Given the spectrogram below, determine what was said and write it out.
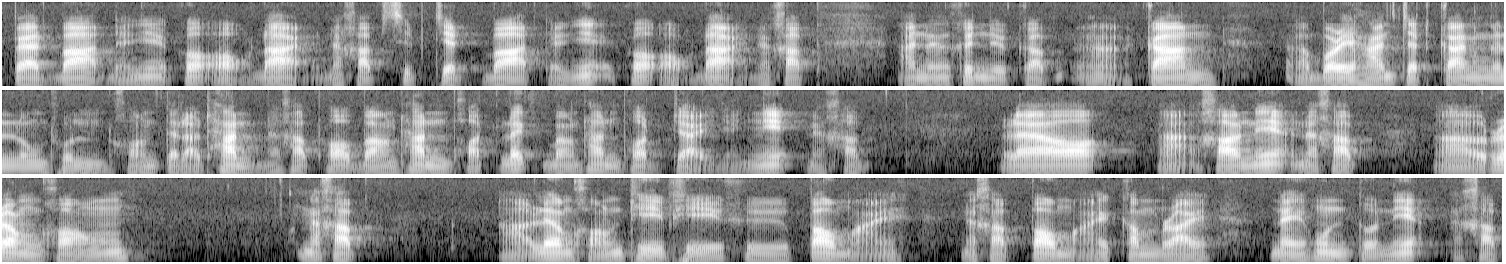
18 บาทอย่างนี้ยก็ออกได้นะครับ 17 บาทอย่างนี้ยก็ออกได้นะครับ อันนั้นขึ้นอยู่กับการบริหารจัดการเงินลงทุนของแต่ละท่านนะครับ เพราะบางท่านพอร์ตเล็ก บางท่านพอร์ตใหญ่อย่างนี้นะครับ แล้วคราวนี้นะครับเรื่องของนะครับเรื่องของ TP คือเป้าหมายนะครับ เป้าหมายกำไรในหุ้นตัวนี้นะครับ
